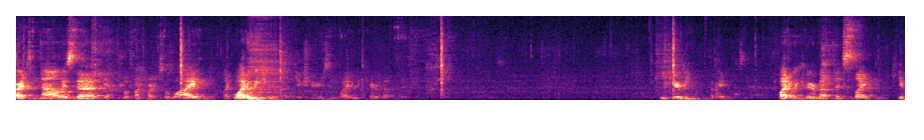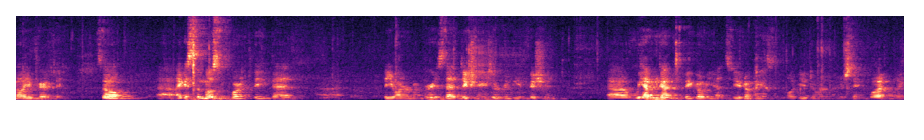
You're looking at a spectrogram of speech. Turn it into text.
all right, so now is the, the actual fun part. So why, like, why do we care about dictionaries and why do we care about this? Can you hear me? Okay. Why do we care about this like key value pair thing? So uh, I guess the most important thing that uh, that you want to remember is that dictionaries are really efficient. Uh, we haven't gotten to Big O yet, so you don't. I guess all of you don't understand what like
